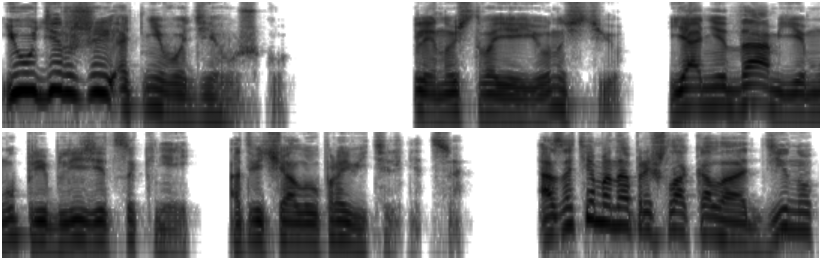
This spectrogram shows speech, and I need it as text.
и удержи от него девушку. Клянусь твоей юностью, я не дам ему приблизиться к ней, — отвечала управительница. А затем она пришла к Алладдину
